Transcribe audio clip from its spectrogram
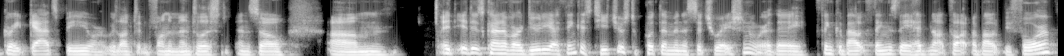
Great Gatsby or Reluctant Fundamentalist. And so um, it, it is kind of our duty, I think, as teachers to put them in a situation where they think about things they had not thought about before,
